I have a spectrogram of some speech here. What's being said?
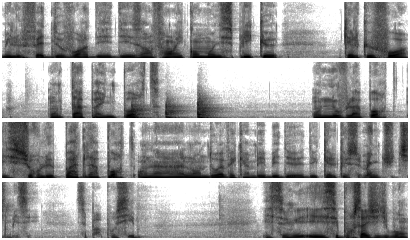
Mais le fait de voir des, des enfants et comme on explique que quelquefois, on tape à une porte, on ouvre la porte et sur le pas de la porte, on a un landau avec un bébé de, de quelques semaines. Tu te dis, mais c'est, pas possible. Et c'est, pour ça j'ai dit, bon,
